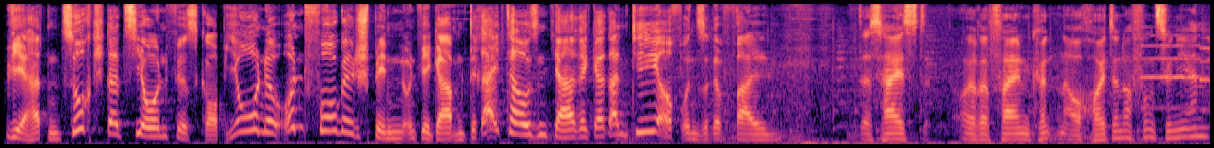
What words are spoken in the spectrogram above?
Wir hatten Zuchtstationen für Skorpione und Vogelspinnen und wir gaben 3000 Jahre Garantie auf unsere Fallen. Das heißt, eure Fallen könnten auch heute noch funktionieren?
